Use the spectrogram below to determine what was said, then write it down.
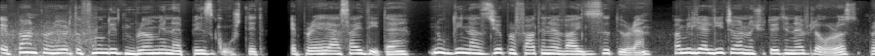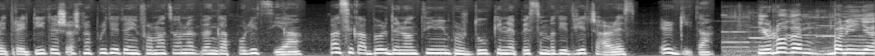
E panë për herë të fundit mbrëmjen e 5 gushtit, e prej asaj dite, nuk dinë asgjë për fatin e vajzës së tyre. Familja Liço në qytetin e Vlorës, prej tre ditesh është në pritje të informacioneve nga policia, pasi ka bërë denoncimin për zhdukjen e 15-vjeçares, Ergita. Ju lutem bëni një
